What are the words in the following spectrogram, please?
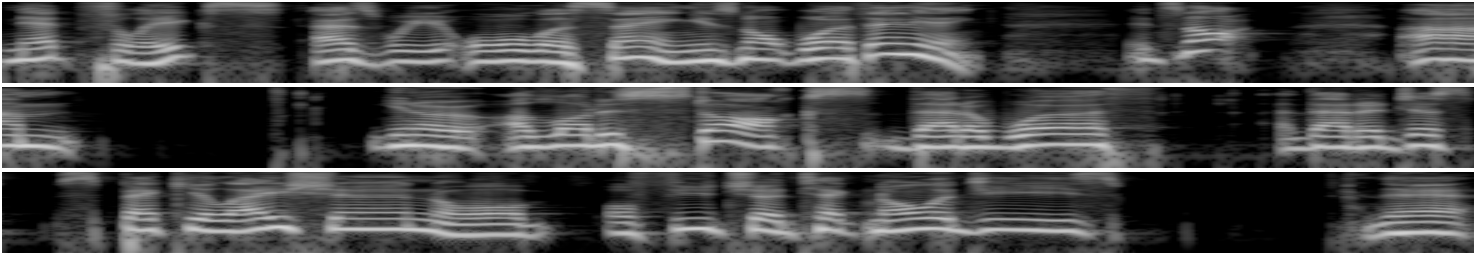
Netflix, as we all are saying, is not worth anything. It's not. Um, you know, a lot of stocks that are worth that are just speculation or or future technologies, they're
